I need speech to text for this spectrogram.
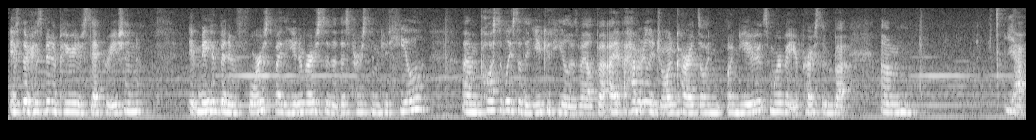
if there has been a period of separation it may have been enforced by the universe so that this person could heal um, possibly so that you could heal as well. But I, I, haven't really drawn cards on on you. It's more about your person but um, yeah.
